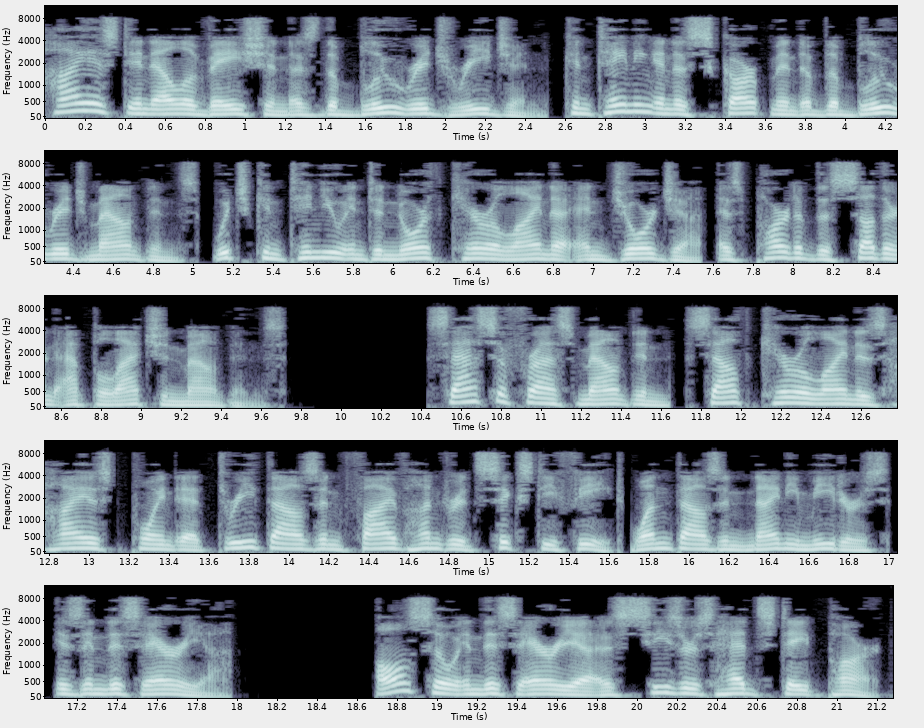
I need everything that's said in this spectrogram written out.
Highest in elevation is the Blue Ridge region, containing an escarpment of the Blue Ridge Mountains, which continue into North Carolina and Georgia, as part of the southern Appalachian Mountains. Sassafras Mountain, South Carolina's highest point at 3,560 feet 1,090 meters, is in this area. Also in this area is Caesars Head State Park.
